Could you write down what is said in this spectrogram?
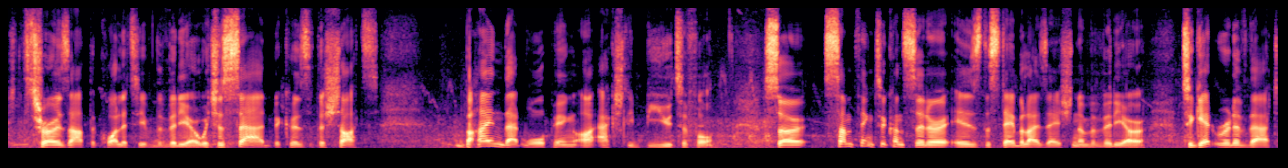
throws out the quality of the video, which is sad because the shots behind that warping are actually beautiful. So something to consider is the stabilization of a video. To get rid of that,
